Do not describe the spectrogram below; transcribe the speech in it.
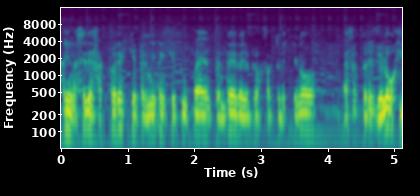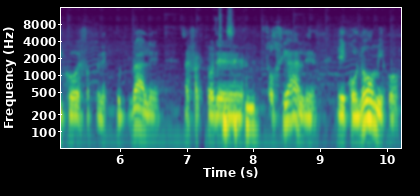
hay una serie de factores que permiten que tú puedas emprender, hay otros factores que no hay factores biológicos, hay factores culturales, hay factores sociales, económicos.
